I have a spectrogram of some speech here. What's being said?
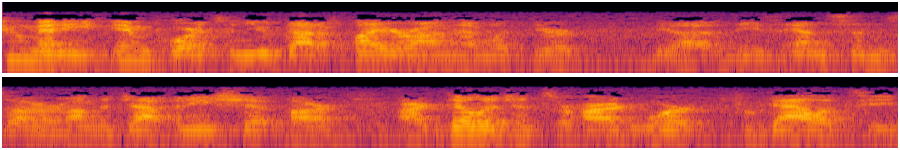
too many imports, and you've got a fire on them with your uh, these ensigns are on the Japanese ship are, diligence or hard work, frugality,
